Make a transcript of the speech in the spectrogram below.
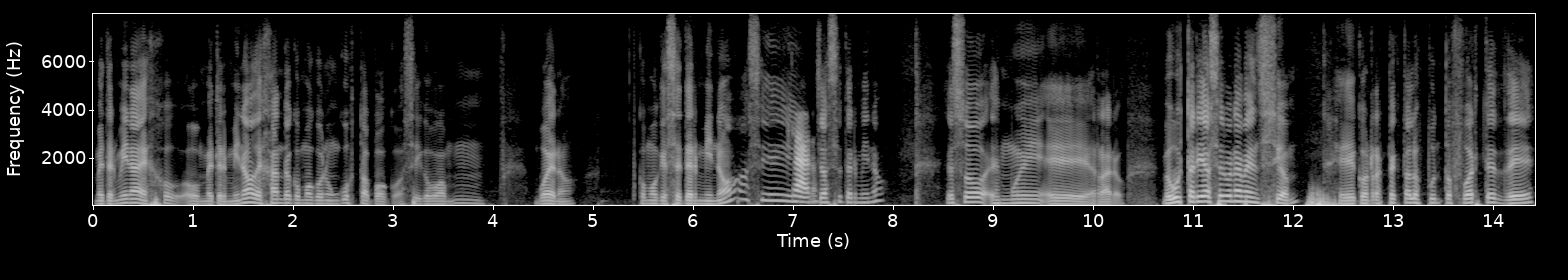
me termina dejo, o me terminó dejando como con un gusto a poco, así como, mm, bueno, como que se terminó, así Claro, ya se terminó. Eso es muy eh, raro. Me gustaría hacer una mención eh, con respecto a los puntos fuertes de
